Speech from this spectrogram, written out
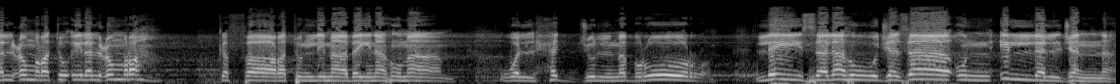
العمرة إلى العمرة كفارة لما بينهما والحج المبرور ليس له جزاء إلا الجنة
